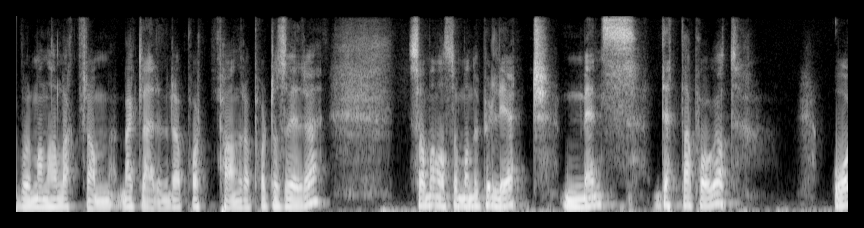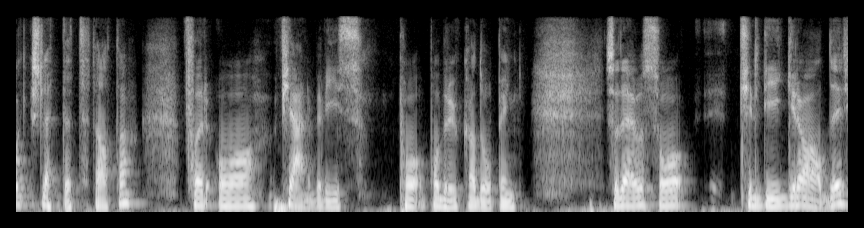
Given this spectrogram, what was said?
hvor man har lagt fram McLaren-rapport, Pan-rapport osv., så, videre, så har man også manipulert mens dette har pågått, og slettet data for å fjerne bevis på, på bruk av doping. Så det er jo så til de grader,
